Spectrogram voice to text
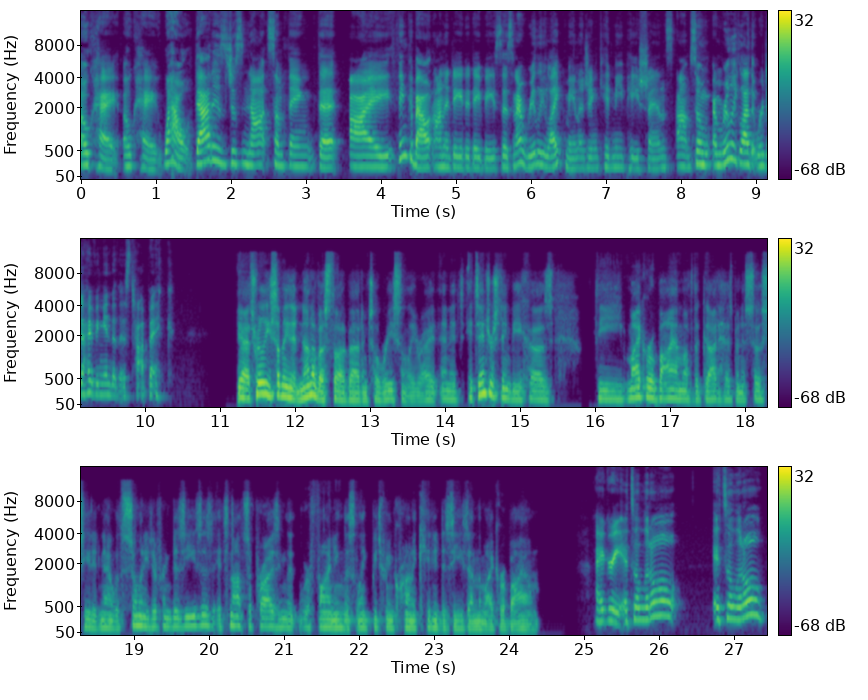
Okay, okay. Wow, that is just not something that I think about on a day to day basis. And I really like managing kidney patients. Um, so I'm, I'm really glad that we're diving into this topic. Yeah, it's really something that none of us thought about until recently, right? And it's it's interesting because the microbiome of the gut has been associated now with so many different diseases. It's not surprising that we're finding this link between chronic kidney disease and the microbiome. I agree. It's a little it's a little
